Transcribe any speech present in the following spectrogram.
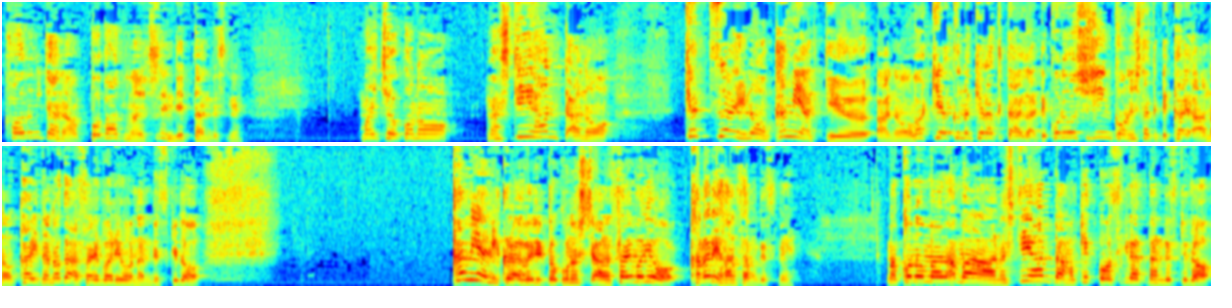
カールみたいなパートナーすでに出たんですね。まあ一応この、まあシティハンター、あの、キャッツアイの神谷っていう、あの、脇役のキャラクターがあって、これを主人公にしたくてかい、あの、書いたのがサイバリオなんですけど、神谷に比べると、この、あのサイバリオ、かなりハンサムですね。まあ、この漫画、まあ、あの、シティハンターも結構好きだったんですけど、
